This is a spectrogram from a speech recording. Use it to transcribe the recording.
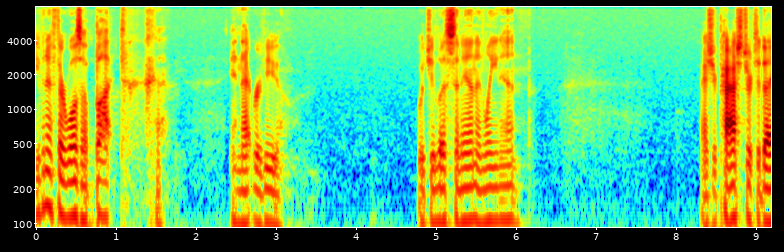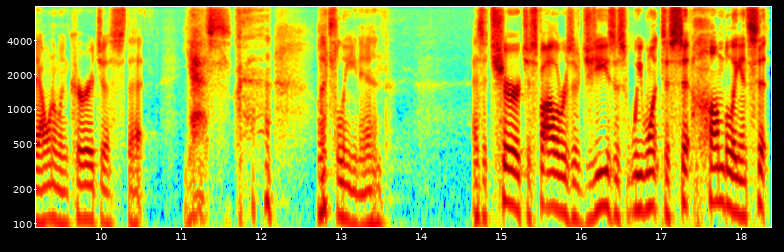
Even if there was a but in that review, would you listen in and lean in? As your pastor today, I want to encourage us that, yes, let's lean in. As a church, as followers of Jesus, we want to sit humbly and sit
